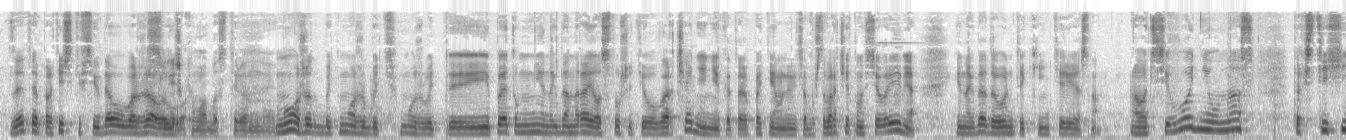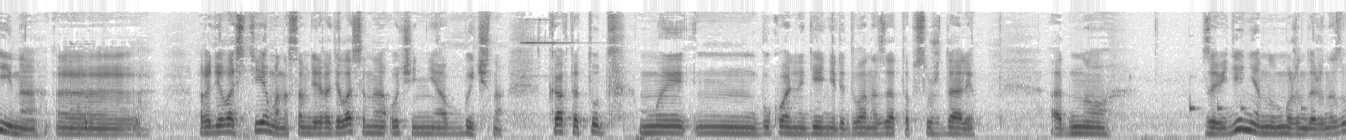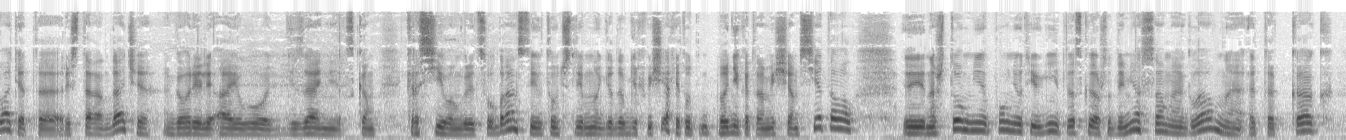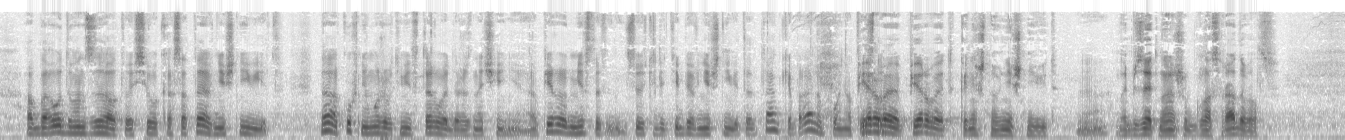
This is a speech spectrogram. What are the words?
За это я практически всегда уважал Слишком его. обостренное. Может быть, может быть, может быть. И поэтому мне иногда нравилось слушать его ворчание некоторое по тем потому что ворчит он все время, иногда довольно-таки интересно. А вот сегодня у нас так стихийно э, родилась тема, на самом деле родилась она очень необычно. Как-то тут мы буквально день или два назад обсуждали одно заведение, ну, можно даже назвать, это ресторан «Дача», говорили о его дизайнерском, красивом, говорится, убранстве, и в том числе многих других вещах. Я тут по некоторым вещам сетовал, и на что мне, помню, вот Евгений тогда сказал, что для меня самое главное – это как оборудован зал, то есть его красота и внешний вид – да, кухня, может быть, имеет второе даже значение. А первое место все-таки для тебя внешний вид. Это так, я правильно понял? Первое, первое это, конечно, внешний вид. Да. Обязательно, чтобы глаз радовался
